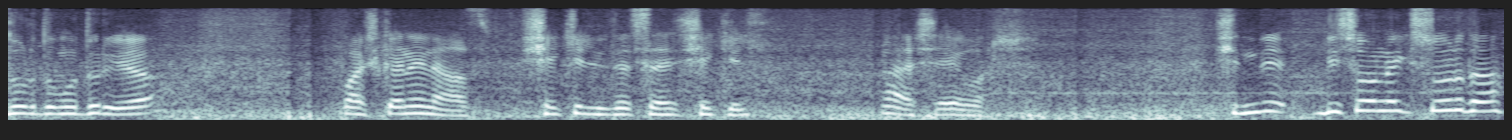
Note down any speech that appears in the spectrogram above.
durdu mu duruyor. Başka ne lazım? Şekil dese şekil. Her şey var. Şimdi bir sonraki soru da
